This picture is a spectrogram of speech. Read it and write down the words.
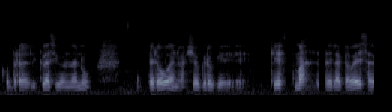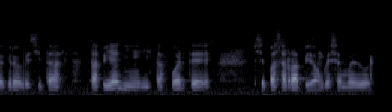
contra el clásico en la NU. Pero bueno, yo creo que, que es más de la cabeza, creo que si estás, estás bien y estás fuerte, se pasa rápido, aunque sea muy duro.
